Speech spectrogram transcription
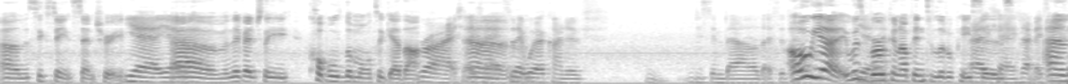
uh, the 16th century. yeah, yeah. Um, and they've actually cobbled them all together. right, okay. so they um, were kind of disemboweled, I suppose. Oh yeah, it was Yeah. broken up into little pieces. Okay, that makes and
